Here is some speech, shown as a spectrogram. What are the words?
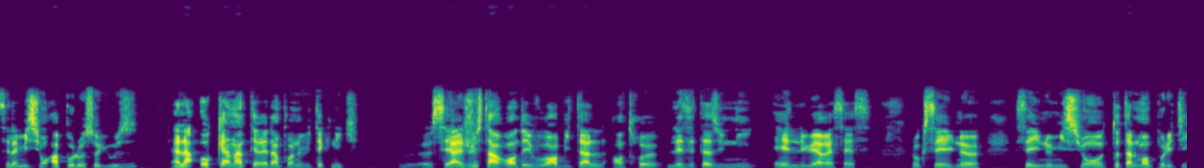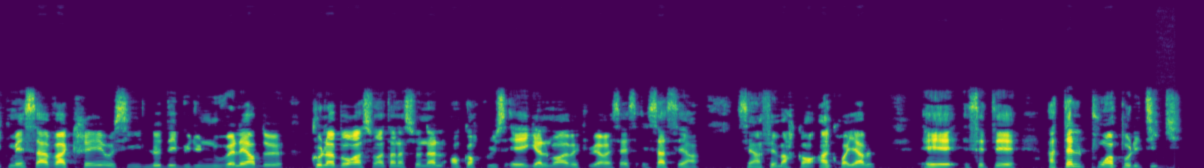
C'est la mission Apollo-Soyuz. Elle a aucun intérêt d'un point de vue technique. Euh, C'est juste un rendez-vous orbital entre les États-Unis et l'URSS. Donc c'est une mission totalement politique, mais ça va créer aussi le début d'une nouvelle ère de collaboration internationale encore plus et également avec l'URSS. Et ça c'est c'est un fait marquant incroyable. Et c'était à tel point politique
